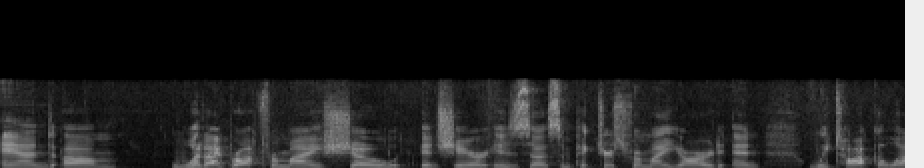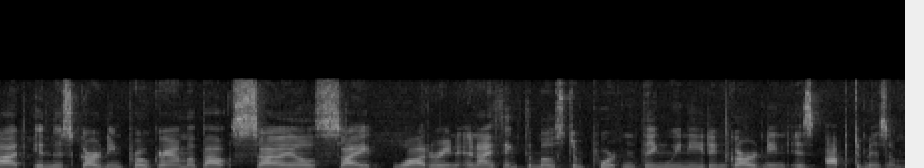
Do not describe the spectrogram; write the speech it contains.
And um, what I brought for my show and share is uh, some pictures from my yard. And we talk a lot in this gardening program about soil, site, watering. And I think the most important thing we need in gardening is optimism.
